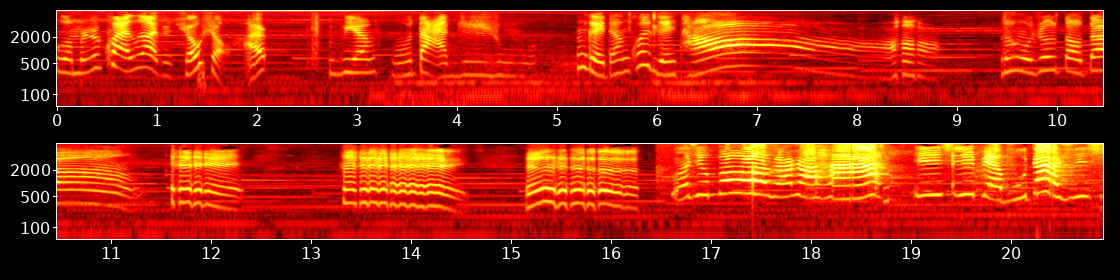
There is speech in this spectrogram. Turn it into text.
我们是快乐的小小孩，蝙蝠、大蜘蛛，给糖，快给糖！哈哈，我扔导弹，嘿嘿，嘿嘿嘿嘿，嘿嘿嘿嘿。我姓包，叫小涵，你是蝙蝠大师兄，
